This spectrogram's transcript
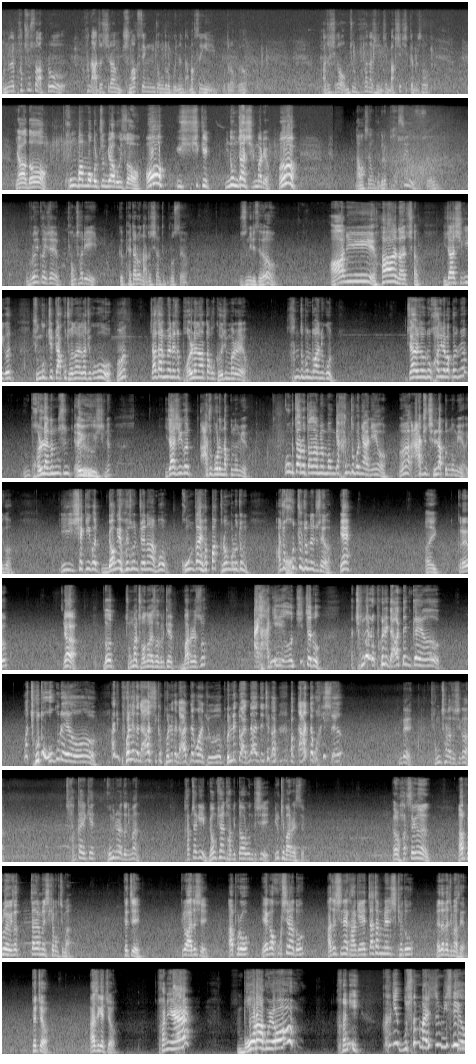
어느 날 파출소 앞으로 한 아저씨랑 중학생 정도로 보이는 남학생이 오더라고요. 아저씨가 엄청 화가 나시는지 막 씩씩대면서 야 너 콩밥 먹을 준비하고 있어 어? 이 새끼 이놈 자식 말이야 어? 남학생은 고개를 푹 숙이고 있었어요. 그러니까 이제 경찰이 그 배달 온 아저씨한테 물었어요. 무슨 일이세요? 아니 아나참 이 자식이 이거 중국집 자꾸 전화해가지고 어? 짜장면에서 벌레 나왔다고 거짓말을 해요 한두 번도 아니고 제가 그래서 확인해봤거든요 벌레는 무슨 에휴 씨, 그냥 이 자식은 아주 버릇 나쁜 놈이에요 공짜로 짜장면 먹은 게 한두 번이 아니에요 어? 아주 질 나쁜 놈이에요 이거 이 새끼 이거 명예훼손죄나 뭐 공갈 협박 그런 걸로 좀 아주 혼쭐 좀 내주세요 예? 아니 그래요? 야, 너 정말 전화해서 그렇게 말을 했어? 아니 아니에요 진짜로 아, 정말로 벌레 나왔다니까요 아, 저도 억울해요 아니 벌레가 나왔으니까 벌레가 나왔다고 하죠 벌레도 안 나왔는데 제가 막 나왔다고 하겠어요 근데 경찰 아저씨가 잠깐 이렇게 고민을 하더니만 갑자기 명쾌한 답이 떠오르는 듯이 이렇게 말을 했어요. 그럼 학생은 앞으로 여기서 짜장면 시켜 먹지 마. 됐지? 그리고 아저씨, 앞으로 얘가 혹시라도 아저씨네 가게에 짜장면 시켜도 배달하지 마세요. 됐죠? 아시겠죠? 아니, 예? 뭐라고요? 아니 그게 무슨 말씀이세요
